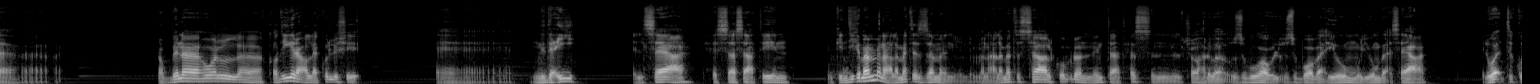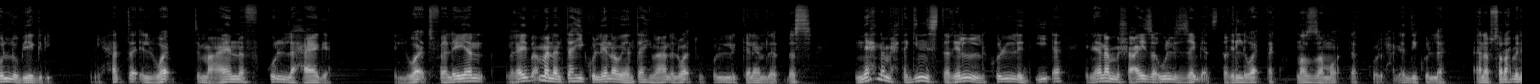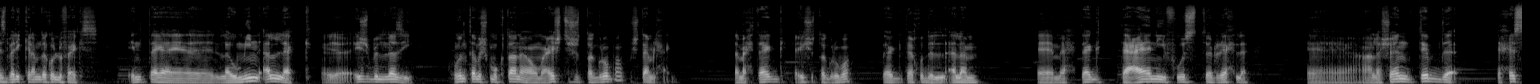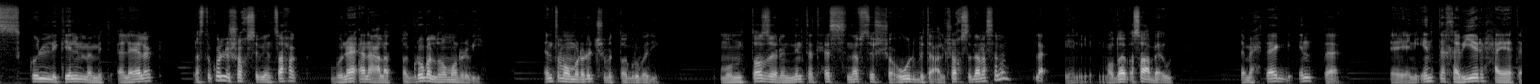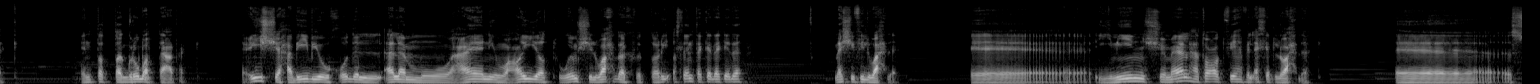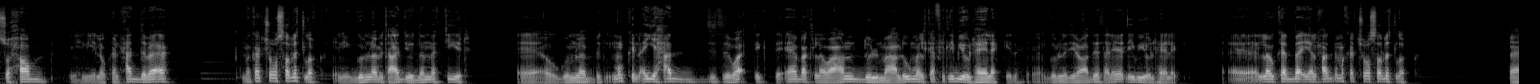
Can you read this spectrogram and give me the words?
ربنا هو القدير على كل شيء. آه ندعيه الساعة تحسها ساعتين. يمكن دي كمان من علامات الزمن. يعني من علامات الساعة الكبرى إن أنت هتحس إن الشهر بقى أسبوع والأسبوع بقى يوم واليوم بقى ساعة. الوقت كله بيجري. يعني حتى الوقت معانا في كل حاجة. الوقت فعليا لغاية بقى ما ننتهي كلنا وينتهي معانا الوقت وكل الكلام ده بس إن إحنا محتاجين نستغل كل دقيقة يعني أنا مش عايز أقول إزاي بقى تستغل وقتك وتنظم وقتك والحاجات دي كلها. أنا بصراحة بالنسبة لي الكلام ده كله فاكس. أنت لو مين قال لك إيش بالذي وأنت مش مقتنع وما عشتش التجربة مش تعمل حاجة. أنت محتاج تعيش التجربة محتاج تاخد الألم آه، محتاج تعاني في وسط الرحلة آه، علشان تبدأ تحس كل كلمة متقالالك أصل كل شخص بينصحك بناء على التجربة اللي هو مر بيها. أنت ما مرتش بالتجربة دي. منتظر إن أنت تحس نفس الشعور بتاع الشخص ده مثلا؟ لا يعني الموضوع يبقى صعب قوي أنت محتاج أنت يعني أنت خبير حياتك. أنت التجربة بتاعتك. عيش يا حبيبي وخد الألم وعاني وعيط وامشي لوحدك في الطريق. أصل أنت كده كده ماشي فيه لوحدك. آه يمين شمال هتقعد فيها في الآخر لوحدك. آه الصحاب يعني لو كان حد بقى ما كانتش وصلت لك يعني الجملة بتعدي قدامنا كتير آه أو جملة بت... ممكن أي حد وقت اكتئابك لو عنده المعلومة الكافية تلاقيه بيقولها لك كده يعني الجملة دي لو عدت عليها تلاقيه بيقولها لك آه لو كانت باقية لحد ما كانتش وصلت لك. ف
